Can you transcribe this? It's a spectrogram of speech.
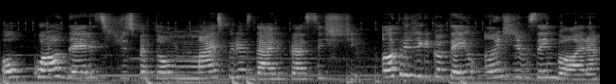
ou qual deles te despertou mais curiosidade para assistir. Outra dica que eu tenho antes de você ir embora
